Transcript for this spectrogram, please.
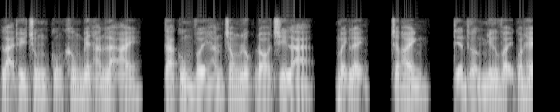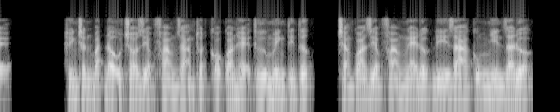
lại thủy trung cũng không biết hắn là ai, ta cùng với hắn trong lúc đó chỉ là mệnh lệnh, chấp hành, tiền thưởng như vậy quan hệ. Hình chấn bắt đầu cho diệp phàm giảng thuật có quan hệ thứ minh tin tức, chẳng qua diệp phàm nghe được đi ra cũng nhìn ra được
